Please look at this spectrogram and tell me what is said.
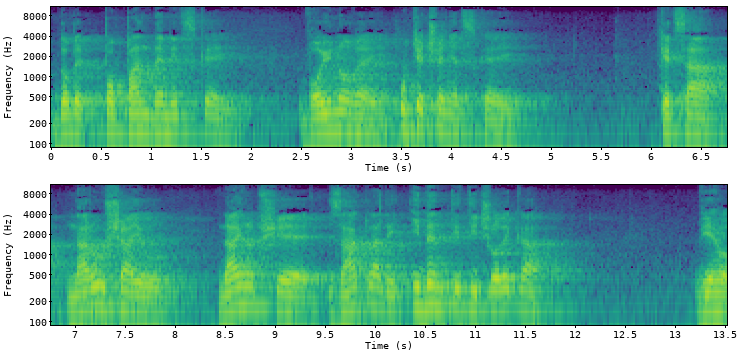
dobe popandemickej, vojnovej, utečeneckej, keď sa narúšajú najlepšie základy identity človeka v jeho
